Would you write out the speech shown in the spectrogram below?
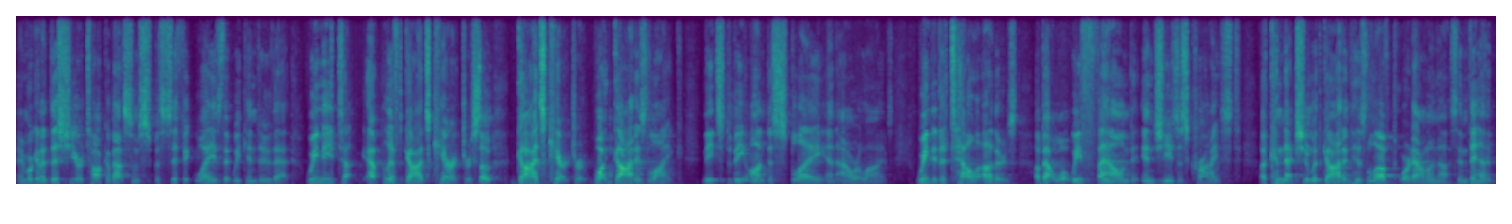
And we're going to this year talk about some specific ways that we can do that. We need to uplift God's character. So, God's character, what God is like, needs to be on display in our lives. We need to tell others about what we've found in Jesus Christ a connection with God and His love poured out on us. And then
